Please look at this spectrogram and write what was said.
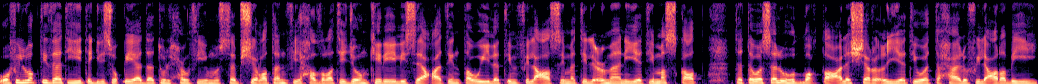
وفي الوقت ذاته تجلس قيادة الحوثي مستبشرة في حضرة جون كيري لساعات طويلة في العاصمة العمانية مسقط تتوسله الضغط على الشرعية والتحالف العربي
